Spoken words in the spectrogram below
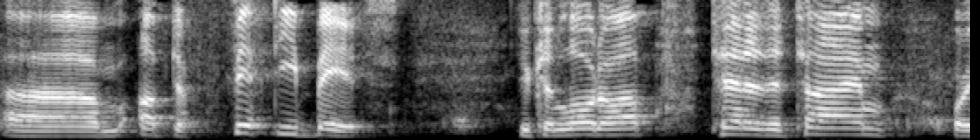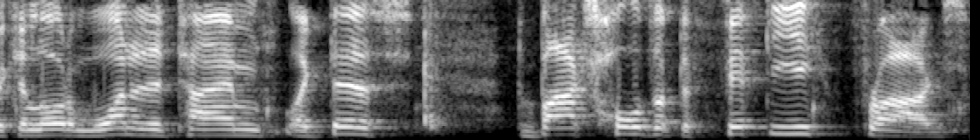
um, up to 50 baits. You can load them up 10 at a time, or you can load them one at a time like this. The box holds up to 50 frogs.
